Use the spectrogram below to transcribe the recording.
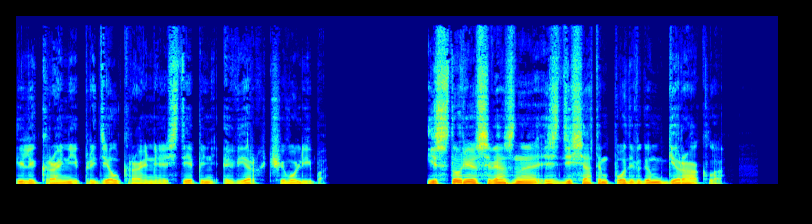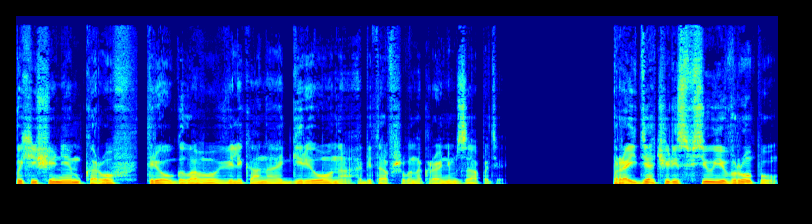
Или крайний предел, крайняя степень, верх чего-либо. История связана с десятым подвигом Геракла, похищением коров трехглавого великана Гериона, обитавшего на Крайнем Западе. Пройдя через всю Европу,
